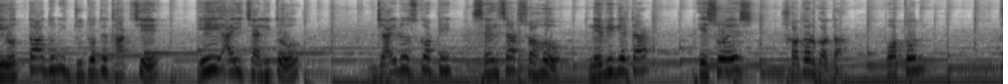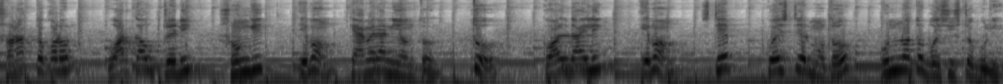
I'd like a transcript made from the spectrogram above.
এই অত্যাধুনিক জুতোতে থাকছে এআই চালিত জাইরোস্কোপিক সেন্সার সহ নেভিগেটর, এসওএস, সতর্কতা, পতন, শনাক্তকরণ, ওয়ার্কআউট ট্রেনিং, সংগীত এবং ক্যামেরা নিয়ন্ত্রণ। তো, কল ডাইলিং এবং স্টেপ কোয়েস্টের মতো উন্নত বৈশিষ্ট্যগুলি।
